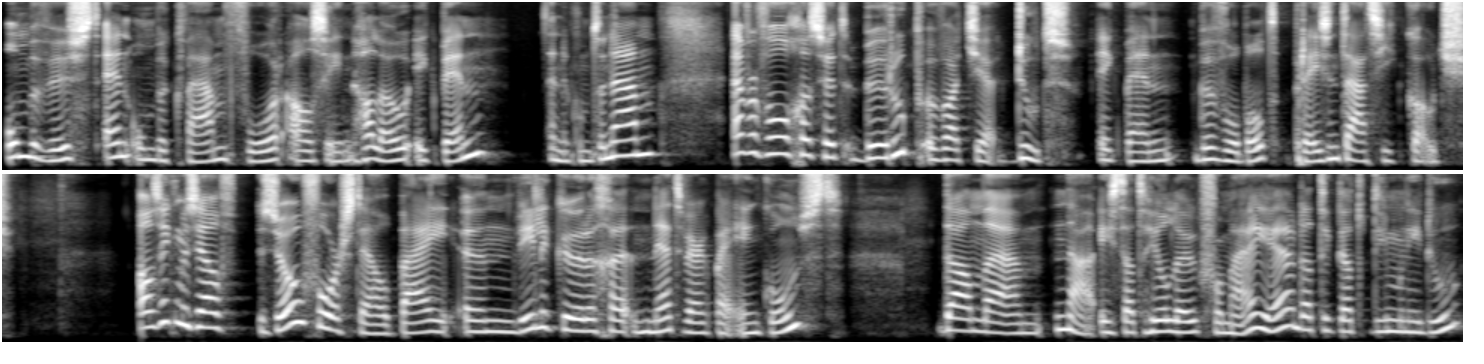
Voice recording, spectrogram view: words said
onbewust en onbekwaam voor als in hallo, ik ben en dan komt de naam. En vervolgens het beroep wat je doet. Ik ben bijvoorbeeld presentatiecoach. Als ik mezelf zo voorstel bij een willekeurige netwerkbijeenkomst, dan uh, nou, is dat heel leuk voor mij hè, dat ik dat op die manier doe.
